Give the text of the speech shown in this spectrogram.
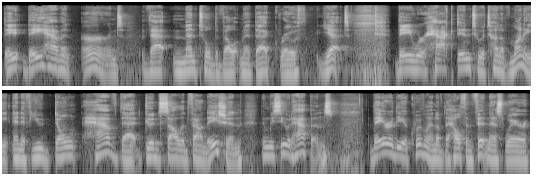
they they haven't earned that mental development that growth yet they were hacked into a ton of money. And if you don't have that good, solid foundation, then we see what happens. They are the equivalent of the health and fitness where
